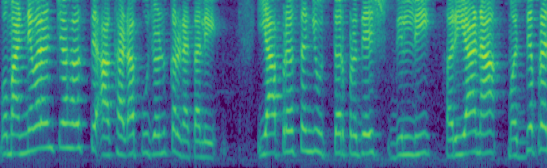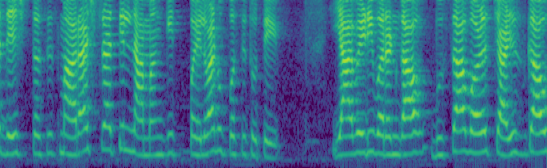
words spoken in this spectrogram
व मान्यवरांच्या हस्ते आखाडा पूजन करण्यात आले. या प्रसंगी उत्तर प्रदेश दिल्ली हरियाणा मध्य प्रदेश तसेच महाराष्ट्रातील नामांकित पैलवान उपस्थित होते. यावेळी वरणगाव भुसावळ चाळीसगाव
